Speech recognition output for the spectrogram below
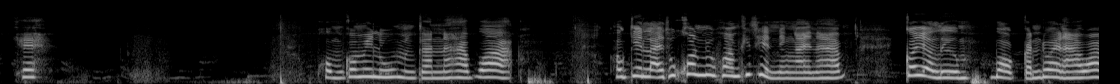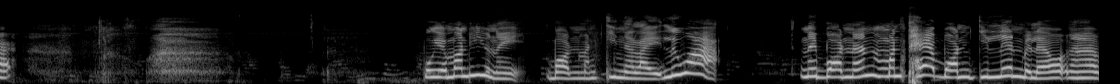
โอเค ผมก็ไม่รู้เหมือนกันนะครับว่า เขากินอะไรทุกคนมีความคิดเห็นยังไงนะครับ ก็อย่าลืมบอกกันด้วยนะว่า โปเกมอนที่อยู่ในบอลมันกินอะไร หรือว่า ในบอลนั้นมันแทบบอลกินเล่นไปแล้วนะครับ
